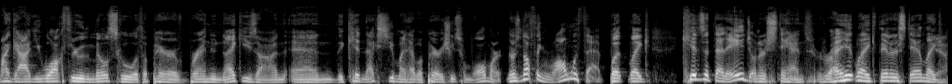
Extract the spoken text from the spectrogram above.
My God, you walk through the middle school with a pair of brand new Nikes on, and the kid next to you might have a pair of shoes from Walmart. There's nothing wrong with that, but like kids at that age understand, right? Like they understand, like Yeah.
